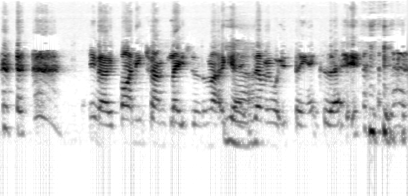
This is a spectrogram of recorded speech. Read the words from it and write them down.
Know, finding translations and that. Okay, Yeah. tell me what you're singing today.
